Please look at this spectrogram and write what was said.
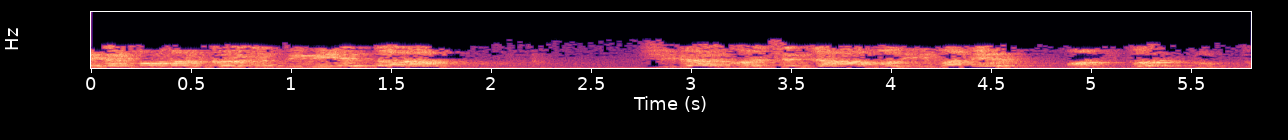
এটা প্রমাণ করে যে তিনি দ্বারা স্বীকার করেছেন যে আমল ইমানের অন্তর্ভুক্ত।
